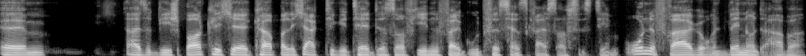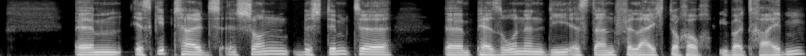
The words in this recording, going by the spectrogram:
ähm, also die sportliche, körperliche Aktivität ist auf jeden Fall gut fürs Herz-Kreislauf-System. Ohne Frage und wenn und aber. Ähm, es gibt halt schon bestimmte äh, Personen, die es dann vielleicht doch auch übertreiben.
